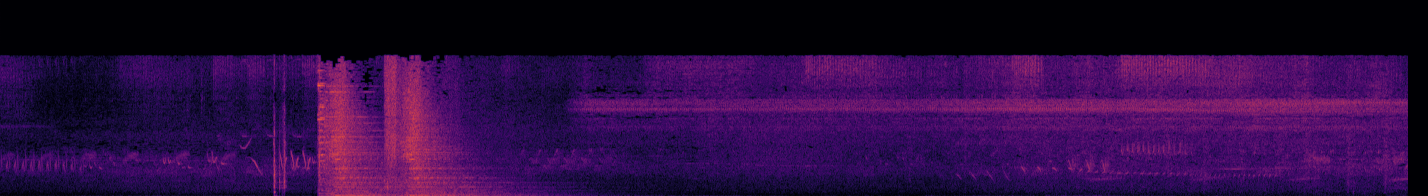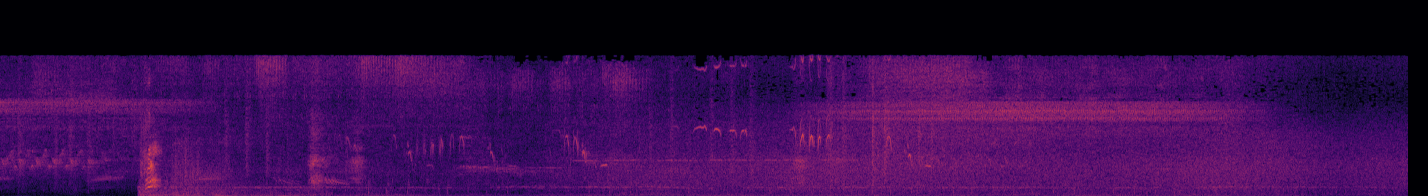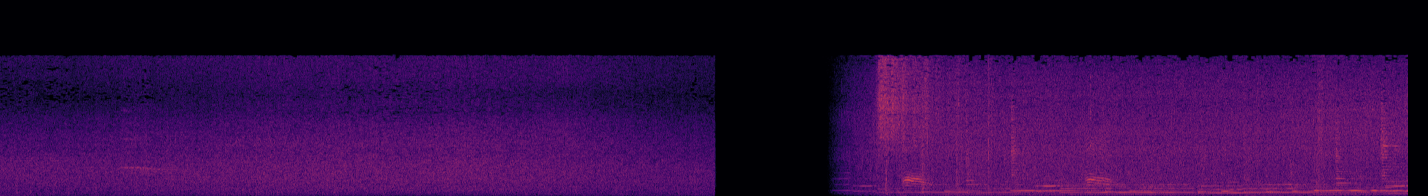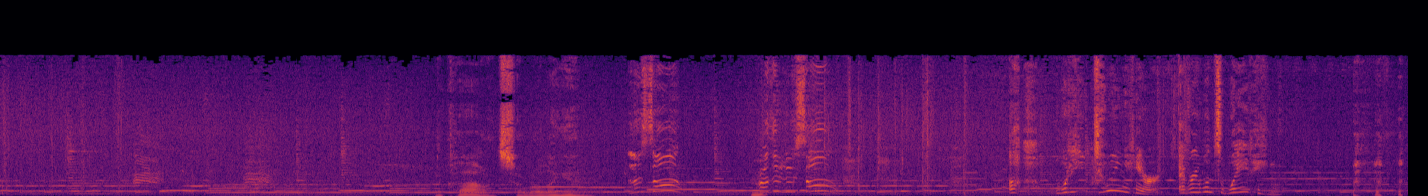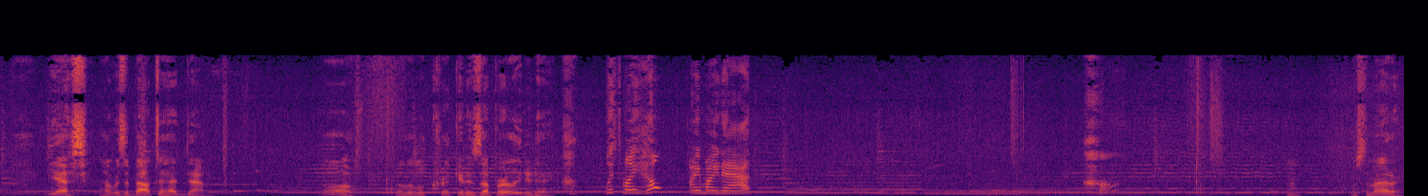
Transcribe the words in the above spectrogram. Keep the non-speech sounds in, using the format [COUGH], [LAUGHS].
Clouds are rolling in. Lusung! Brother Lusung! Uh, what are you doing here? Everyone's waiting. [LAUGHS] Yes, I was about to head down. Oh, a little cricket is up early today. With my help, I might add. Huh? What's the matter?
